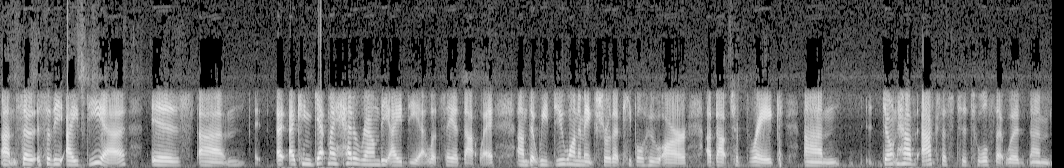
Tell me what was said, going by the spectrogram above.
Um, so, so the idea is um, I, I can get my head around the idea, let's say it that way, um, that we do want to make sure that people who are about to break um, don't have access to tools that would um,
